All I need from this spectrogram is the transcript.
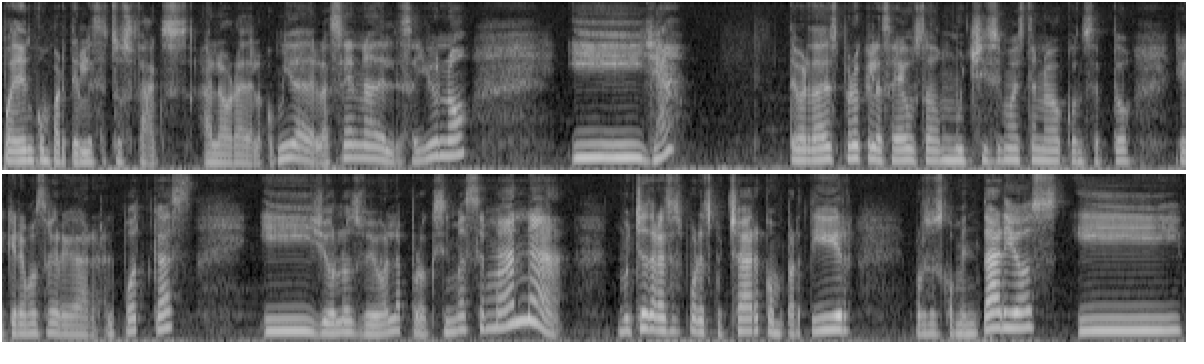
pueden compartirles estos facts a la hora de la comida, de la cena, del desayuno. Y ya. De verdad espero que les haya gustado muchísimo este nuevo concepto que queremos agregar al podcast. Y yo los veo la próxima semana. Muchas gracias por escuchar, compartir, por sus comentarios. Y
